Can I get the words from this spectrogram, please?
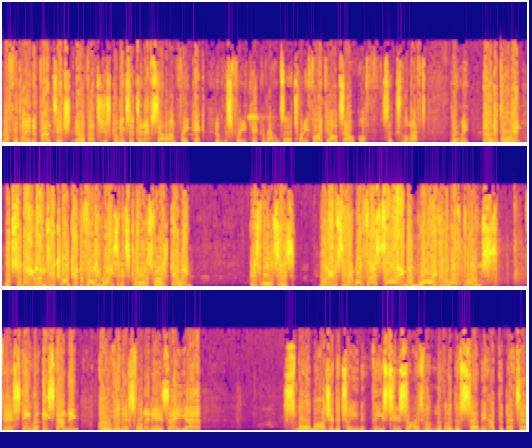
Referee played advantage. No advantage is coming, so it's an FC Isle of Man free kick. Over this free kick, around uh, 25 yards out, off centre to the left. Whitley, early ball in. Looks for Maitland who can't get the volley right, and it's cleared as far as Gelling. Here's Walters. Williams to hit one first time and wide to the left post. Here, Steve Whitley standing over this one. It is a. Uh, Small margin between these two sides, but Litherland have certainly had the better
